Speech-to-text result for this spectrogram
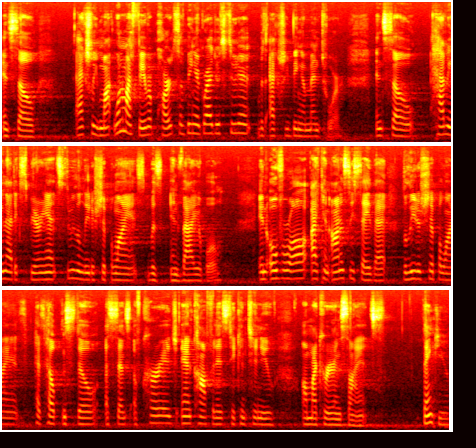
And so actually my, one of my favorite parts of being a graduate student was actually being a mentor. And so having that experience through the Leadership Alliance was invaluable. And overall, I can honestly say that the Leadership Alliance has helped instill a sense of courage and confidence to continue on my career in science. Thank you.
